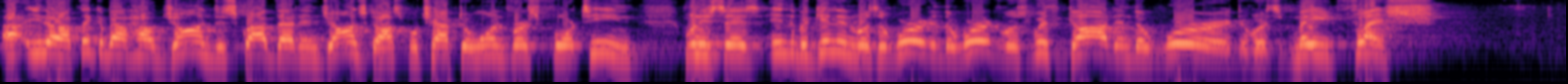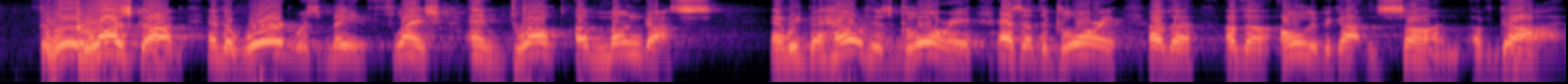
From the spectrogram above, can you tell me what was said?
uh, you know, I think about how John described that in John's Gospel, chapter 1, verse 14, when he says, In the beginning was the Word, and the Word was with God, and the Word was made flesh. The Word was God, and the Word was made flesh and dwelt among us. And we beheld his glory as of the glory of the, of the only begotten Son of God.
